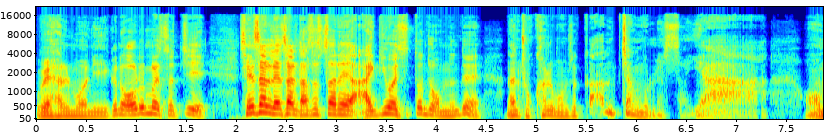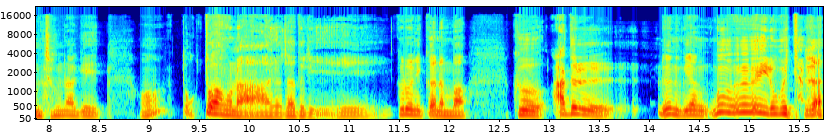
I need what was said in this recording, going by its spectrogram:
왜 할머니 그런 어른만 했었지. 세 살, 네 살, 다섯 살에 아기와 있었던 적 없는데 난 조카를 보면서 깜짝 놀랐어. 야, 엄청나게 어 똑똑하구나 여자들이. 그러니까는 막 그 아들은 그냥 뭐 이러고 있다가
